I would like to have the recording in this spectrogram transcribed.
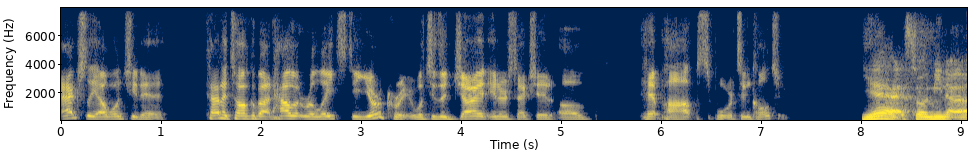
actually, I want you to kind of talk about how it relates to your career, which is a giant intersection of hip hop, sports, and culture. Yeah, so I mean, I,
